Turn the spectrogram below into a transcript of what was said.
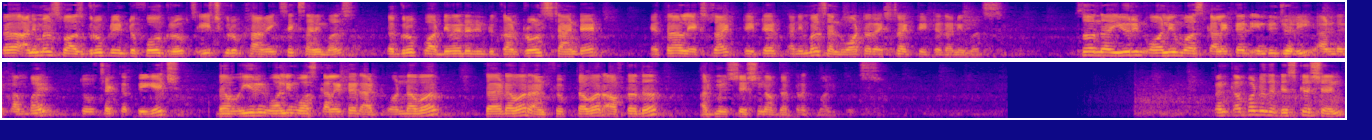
the animals was grouped into four groups, each group having six animals. The group were divided into control, standard, ethanol extract treated animals and water extract treated animals. So the urine volume was collected individually and then combined to check the pH. The urine volume was collected at 1 hour, 3rd hour and 5th hour after the administration of the drug molecules. When compared to the discussion,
